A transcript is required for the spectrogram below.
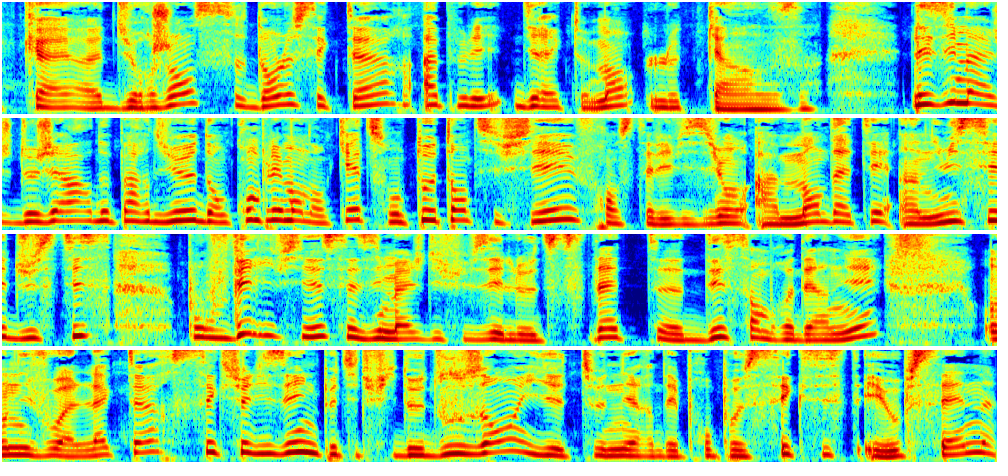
cas d'urgence dans le secteur appelé directement le 15. Les images de Gérard Depardieu dans complément d'enquête sont authentifiées. France Télévisions a mandaté un huissier de justice pour vérifier ces images diffusées le 7 décembre dernier. On y voit l'acteur sexualiser une petite fille de 12 ans, y tenir des propos sexistes et obscènes.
